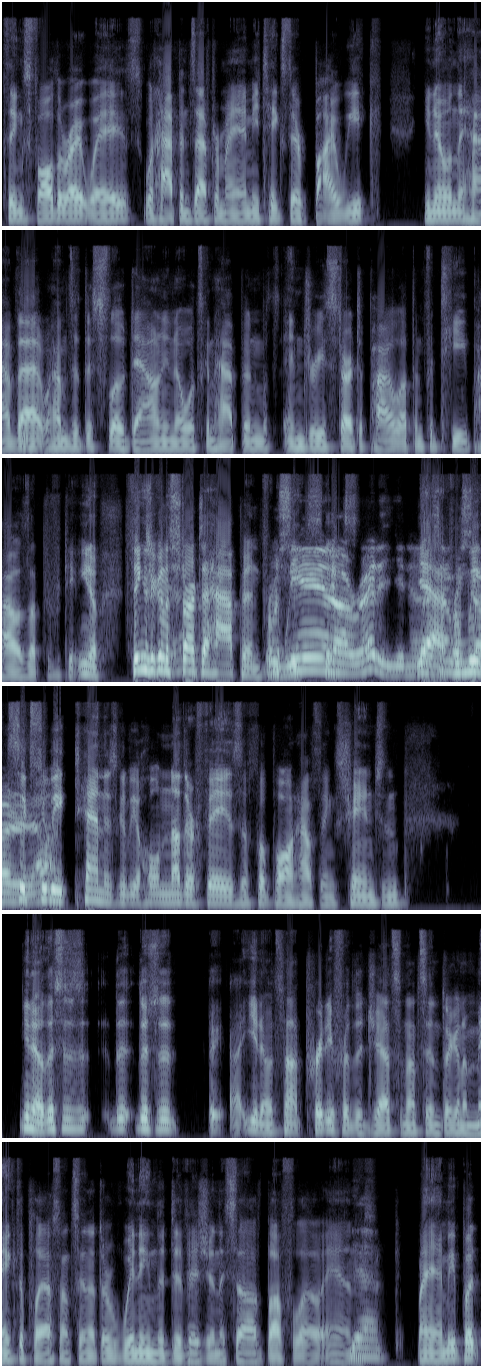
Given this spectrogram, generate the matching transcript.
things fall the right ways. What happens after Miami takes their bye week? You know, when they have that, what happens if they slow down? You know, what's going to happen with injuries start to pile up and fatigue piles up. Fatigue. You know, things are going to yeah. start to happen from We're week six. already. You know, yeah, from week six to week ten, there's going to be a whole nother phase of football and how things change. And you know, this is there's a uh, you know, it's not pretty for the Jets. I'm not saying they're going to make the playoffs. I'm not saying that they're winning the division. They still have Buffalo and yeah. Miami, but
